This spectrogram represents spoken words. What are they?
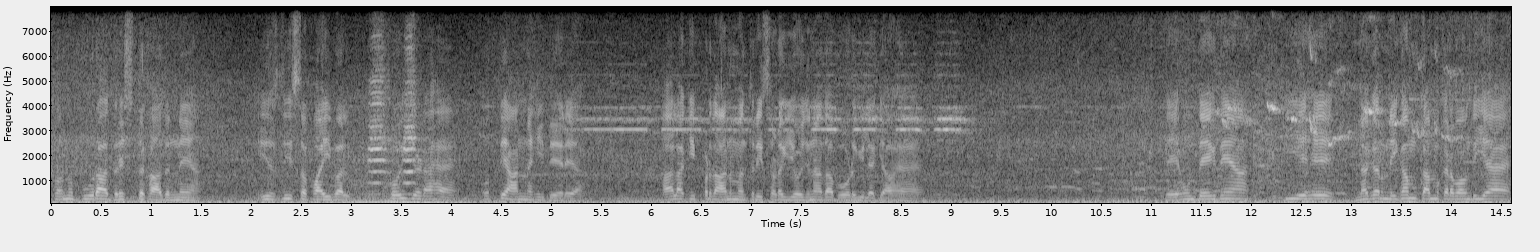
ਤੁਹਾਨੂੰ ਪੂਰਾ ਦ੍ਰਿਸ਼ ਦਿਖਾ ਦਿੰਨੇ ਆ ਇਸ ਦੀ ਸਫ਼ਾਈ ਵੱਲ ਕੋਈ ਜਿਹੜਾ ਹੈ, ਉਹ ਧਿਆਨ ਨਹੀਂ ਦੇ ਰਿਹਾ। ਹਾਲਾਂਕਿ ਪ੍ਰਧਾਨ ਮੰਤਰੀ ਸੜਕ ਯੋਜਨਾ ਦਾ ਬੋਰਡ ਵੀ ਲੱਗਿਆ ਹੋਇਆ ਹੈ। ਤੇ ਹੁਣ ਦੇਖਦੇ ਹਾਂ ਕਿ ਇਹ ਨਗਰ ਨਿਗਮ ਕੰਮ ਕਰਵਾਉਂਦੀ ਹੈ।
